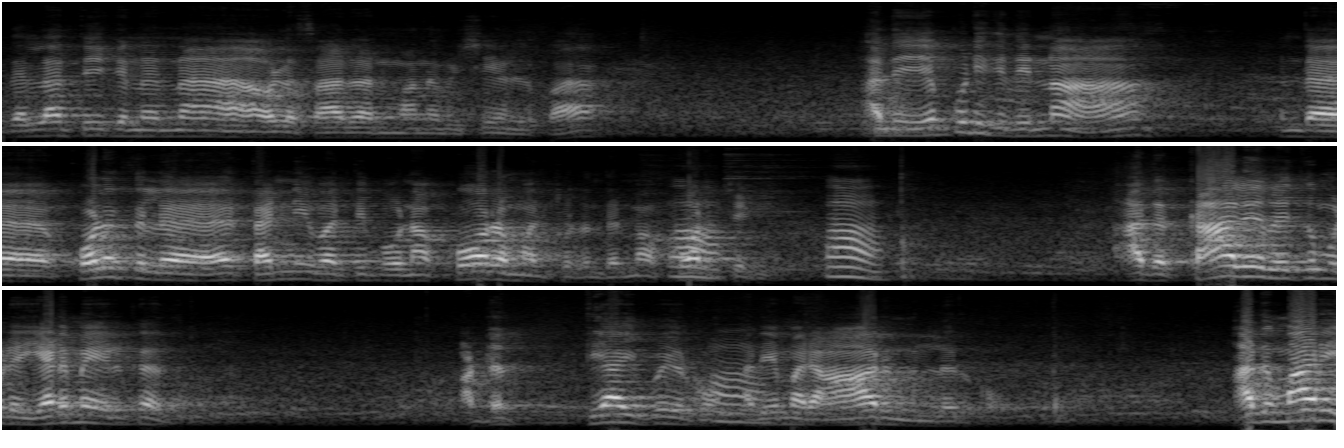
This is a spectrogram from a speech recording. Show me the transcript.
இதெல்லாம் தீக்கணும்னா அவ்வளோ சாதாரணமான விஷயம் இல்லைப்பா. அது எப்படி இருக்குதுன்னா இந்த குளத்துல தண்ணி வற்றி போனால் கோரமல் சொல்கிறேன் தெரியுமா? கோரச்செடி அதை காலே வைக்க முடியாது. இடமே இருக்காது. அடர்த்தியாகி போயிருக்கும் அதே மாதிரி ஆறுங்கள்ல இருக்கும். அது மாதிரி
